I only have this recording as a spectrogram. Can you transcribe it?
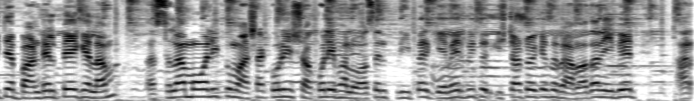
ফ্রিতে বান্ডেল পেয়ে গেলাম। আসসালামু আলাইকুম, আশা করি সকলেই ভালো আছেন। ফ্রি গেমের ভিতর স্টার্ট হয়ে গেছে রামাদান ইভেন্ট আর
